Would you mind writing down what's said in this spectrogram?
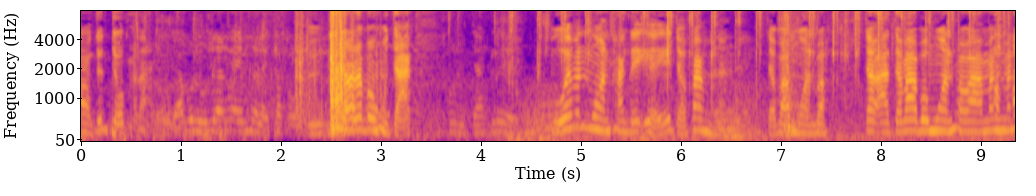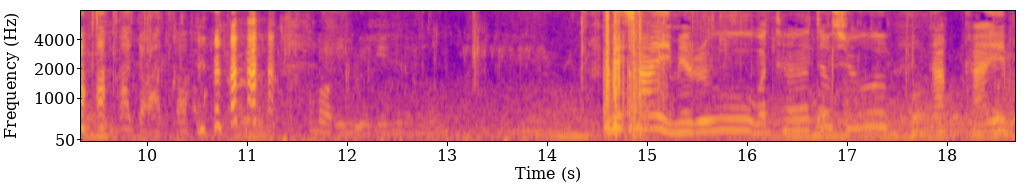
ลองจนจบมาละเดี๋ยวบ่รู้เรื่องอะไรเมื่อไหรจะโปรเจ้าระบบหูจักบ่รู้ จักเลยโอ้ยมันมวนคักได้เอ่ยเจ้าฟังมันนั่นเจ้าว่ามวนบ่เจ้าอาจจะว่าบ่มวนเพราะว่ามันมันจอดก่อนบอกอินเดียกินนี่ไม่ใช่ไม่รู้ว่าเธอเจ้าชู้กับใครไป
